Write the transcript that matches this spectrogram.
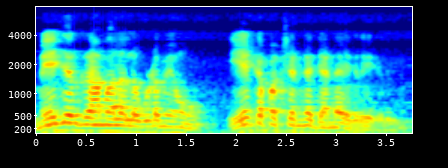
మేజర్ గ్రామాలలో కూడా మేము ఏకపక్షంగా జెండా ఎగరేయగలిగాం.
